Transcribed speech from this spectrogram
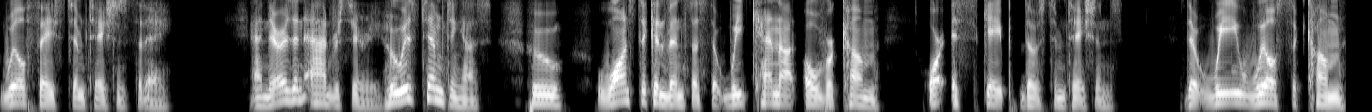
will face temptations today. And there is an adversary who is tempting us, who wants to convince us that we cannot overcome or escape those temptations, that we will succumb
